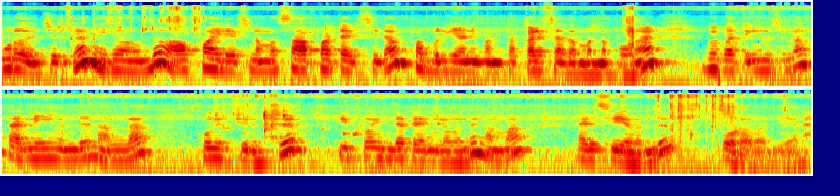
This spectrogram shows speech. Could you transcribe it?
ஊற வச்சுருக்கேன். இதை வந்து ஆஃப் ஆயில் அரிசி நம்ம சாப்பாட்டு அரிசி தான். இப்போ பிரியாணி பண்ண தக்காளி சாதம் பண்ண போகிறேன் இப்போ பார்த்திங்கன்னு சொன்னால் தண்ணி வந்து நல்லா கொதிச்சிருச்சு. இப்போது இந்த டைமில் வந்து நம்ம அரிசியை வந்து போட வேண்டியது.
